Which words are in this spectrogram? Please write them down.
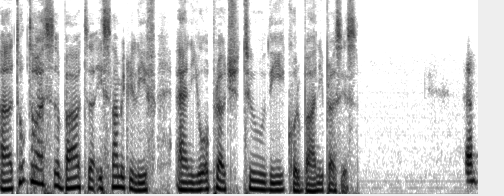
Uh, talk to us about uh, Islamic Relief and your approach to the Qurbani process. Um,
